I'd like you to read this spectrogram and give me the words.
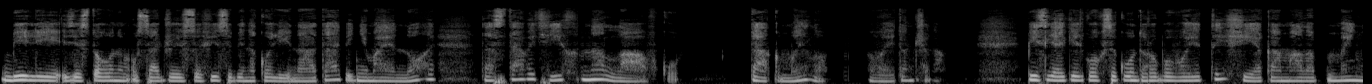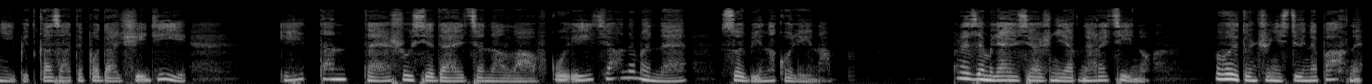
Білі зі стогоном усаджує Софі собі на коліна, а та піднімає ноги та ставить їх на лавку. Так мило, витончено. Після кількох секунд гробової тиші, яка мала б мені підказати подальші дії, Ітан теж усідається на лавку і тягне мене собі на коліна. Приземляюся аж ніяк не граційно, витонченістю й не пахне,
